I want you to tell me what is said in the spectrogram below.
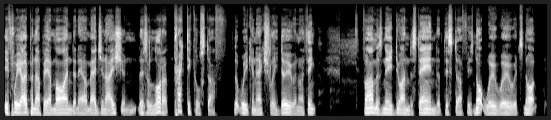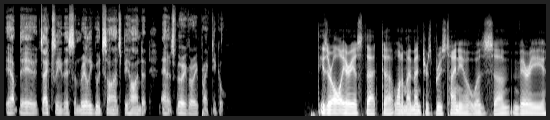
if we open up our mind and our imagination, there's a lot of practical stuff that we can actually do. And I think farmers need to understand that this stuff is not woo woo, it's not out there. It's actually, there's some really good science behind it, and it's very, very practical. These are all areas that uh, one of my mentors, Bruce Tainio, was um, very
